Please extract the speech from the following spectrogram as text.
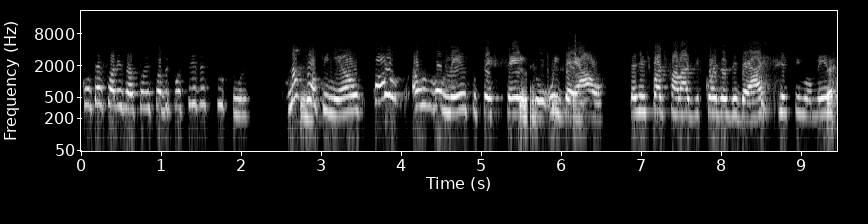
contextualizações sobre possíveis futuros. Na Sim. sua opinião, qual é o momento perfeito, Excelente o ideal? Se a gente pode falar de coisas ideais nesse momento,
